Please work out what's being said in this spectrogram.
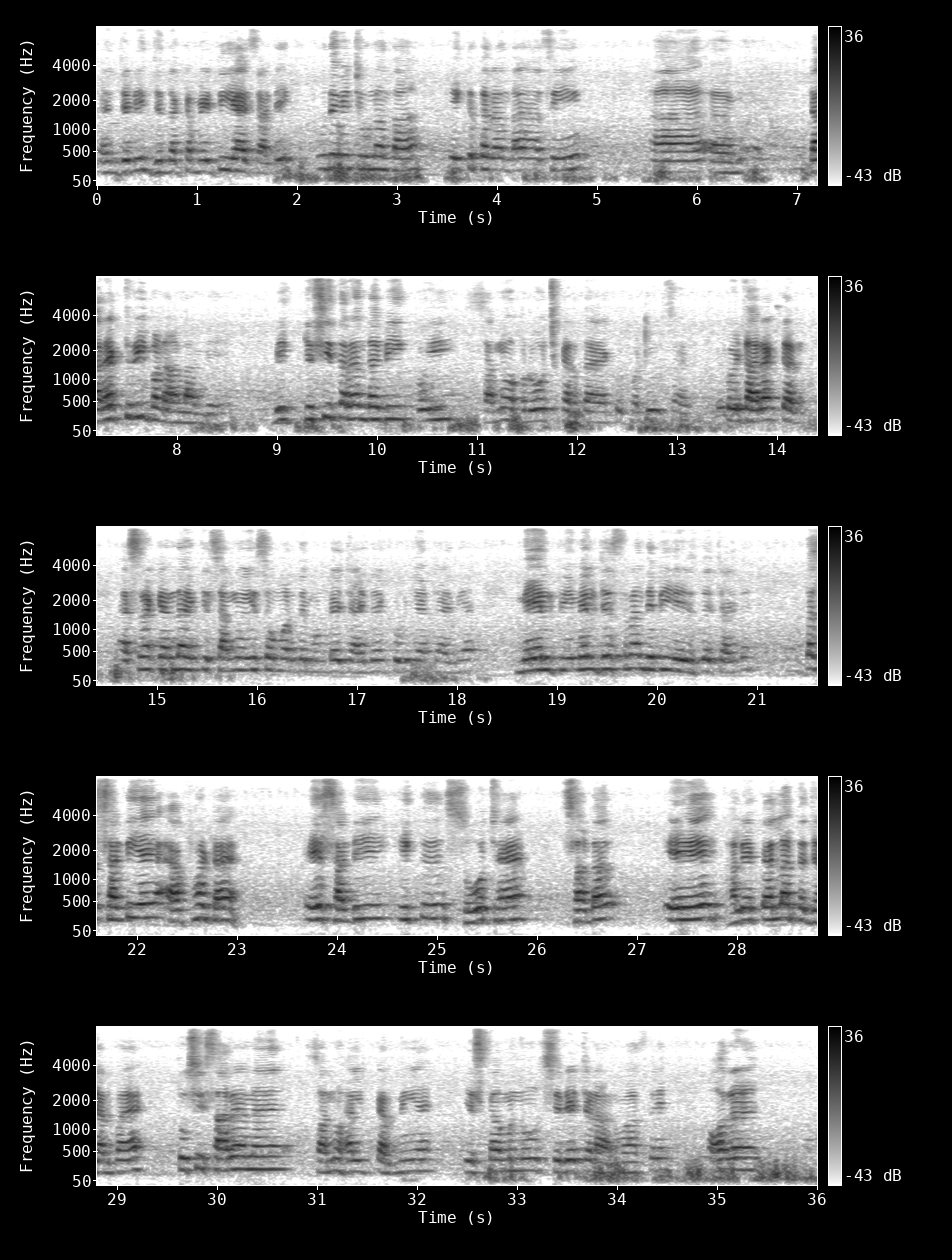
ਜਿਹੜੀ ਜਿੱਦਾਂ ਕਮੇਟੀ ਹੈ ਸਾਡੀ, ਉਹਦੇ ਵਿੱਚ ਉਹਨਾਂ ਦਾ ਇੱਕ ਤਰ੍ਹਾਂ ਦਾ ਅਸੀਂ ਡਾਇਰੈਕਟਰੀ ਬਣਾ ਲਾਂਗੇ ਵੀ ਕਿਸੇ ਤਰ੍ਹਾਂ ਦਾ ਵੀ ਕੋਈ ਸਾਨੂੰ ਅਪਰੋਚ ਕਰਦਾ ਹੈ, ਕੋਈ ਪ੍ਰੋਡਿਊਸਰ ਕੋਈ ਡਾਇਰੈਕਟਰ ਇਸ ਤਰ੍ਹਾਂ ਕਹਿੰਦਾ ਹੈ ਕਿ ਸਾਨੂੰ ਇਸ ਉਮਰ ਦੇ ਮੁੰਡੇ ਚਾਹੀਦੇ ਕੁੜੀਆਂ ਚਾਹੀਦੀਆਂ ਮੇਲ ਫੀਮੇਲ ਜਿਸ ਤਰ੍ਹਾਂ ਦੇ ਵੀ ਏਜ ਦੇ ਚਾਹੀਦੇ ਤਾਂ ਸਾਡੀ ਇਹ ਐਫਰਟ ਹੈ, ਇਹ ਸਾਡੀ ਇੱਕ ਸੋਚ ਹੈ, ਸਾਡਾ ਇਹ ਹਲੇ ਪਹਿਲਾ ਤਜਰਬਾ ਹੈ। ਤੁਸੀਂ ਸਾਰਿਆਂ ਨੇ ਸਾਨੂੰ ਹੈਲਪ ਕਰਨੀ ਹੈ ਇਸ ਕੰਮ ਨੂੰ ਸਿਰੇ ਚੜਾਉਣ ਵਾਸਤੇ। ਔਰ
